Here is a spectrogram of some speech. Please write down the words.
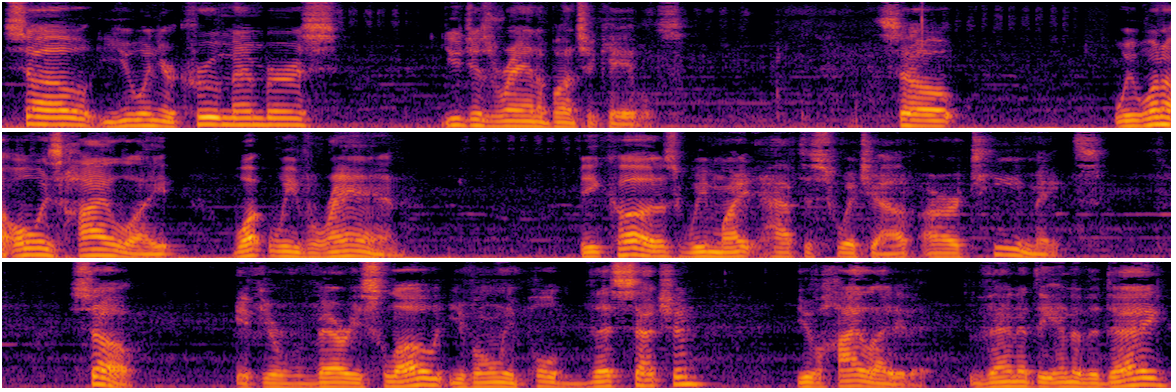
So you and your crew members, you just ran a bunch of cables. So we want to always highlight what we've ran because we might have to switch out our teammates. So if you're very slow, you've only pulled this section, you've highlighted it. Then at the end of the day,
